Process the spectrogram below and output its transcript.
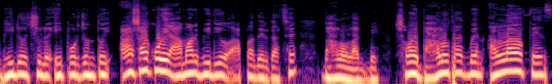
ভিডিও ছিল এই পর্যন্তই। আশা করি আমার ভিডিও আপনাদের কাছে ভালো লাগবে। সবাই ভালো থাকবেন। আল্লাহ হাফেজ।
